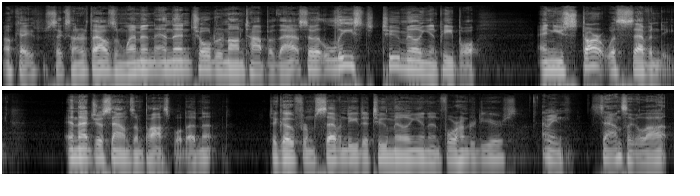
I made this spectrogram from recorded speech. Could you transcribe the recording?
okay, 600,000 women and then children on top of that. So at least 2 million people. And you start with 70. And that just sounds impossible, doesn't it? To go from 70 to 2 million in 400 years. I mean, sounds like a lot.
